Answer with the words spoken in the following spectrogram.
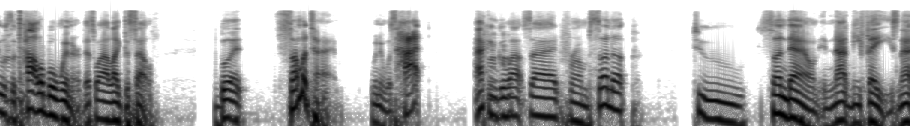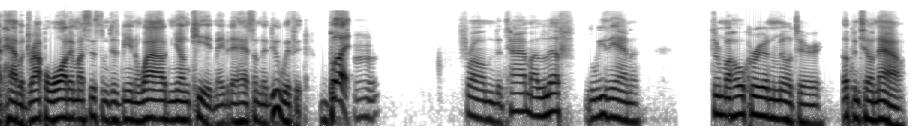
it was a Mhm. tolerable winter. That's why I like the South. But summertime, when it was hot, I can go Mhm. outside from sunup to sundown and not be fazed, not have a drop of water in my system, just being a wild and young kid. Maybe that had something to do with it. But Mhm. from the time I left Louisiana through my whole career in the military up until now,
